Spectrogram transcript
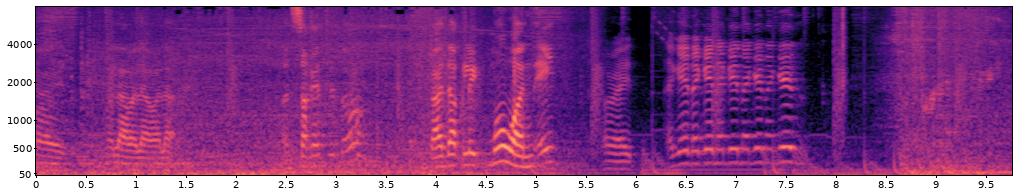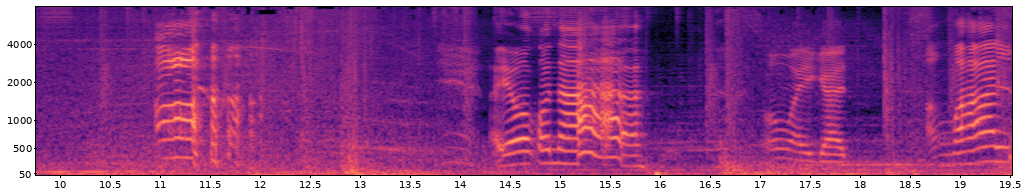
Ay, wala, wala, wala. Ang sakit nito. Kada click mo, 1.8. Alright. Again, again, again, again, again. Ah! Ayoko na. Oh my god. Ang mahal.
